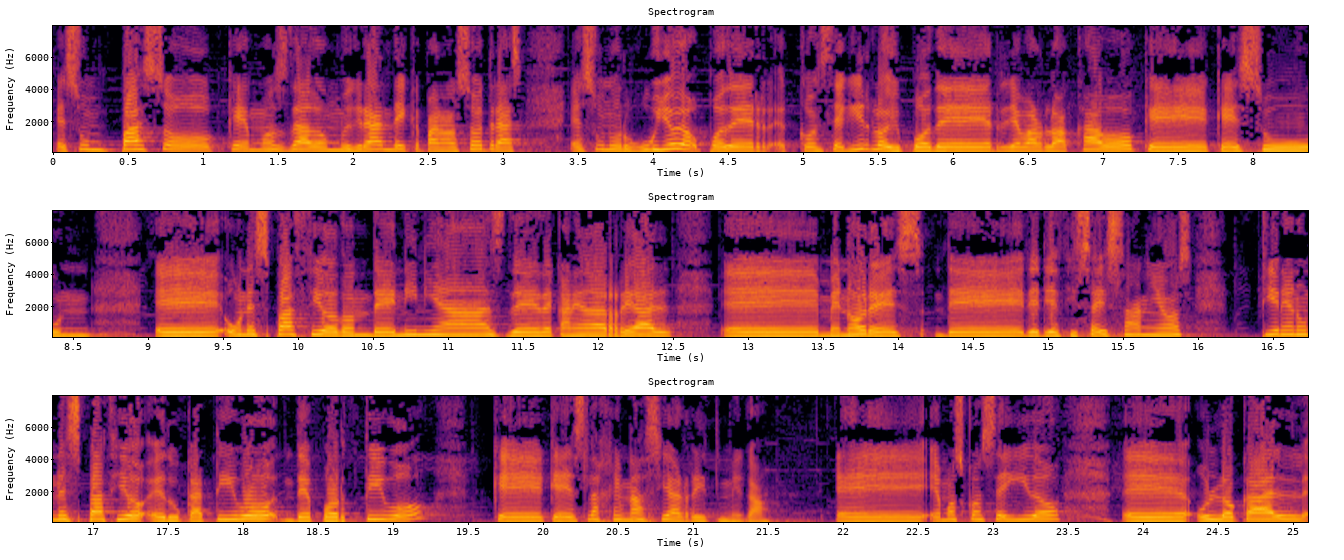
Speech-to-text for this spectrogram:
Es un paso que hemos dado muy grande y que para nosotras es un orgullo poder conseguirlo y poder llevarlo a cabo, que, que es un, eh, un espacio donde niñas de, de Cañada Real, eh, menores de, de 16 años, tienen un espacio educativo, deportivo, que, que es la gimnasia rítmica. Eh, hemos conseguido un local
